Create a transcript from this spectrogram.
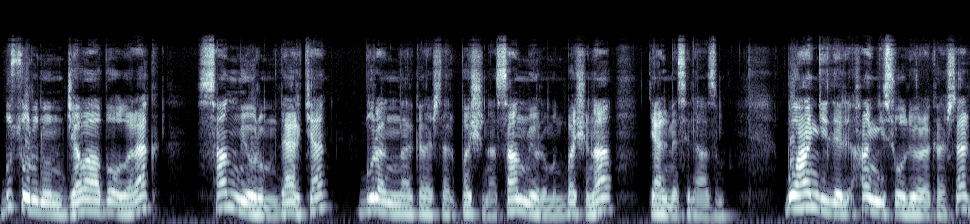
bu sorunun cevabı olarak sanmıyorum derken buranın arkadaşlar başına sanmıyorumun başına gelmesi lazım. Bu hangileri hangisi oluyor arkadaşlar?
